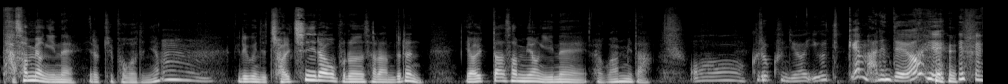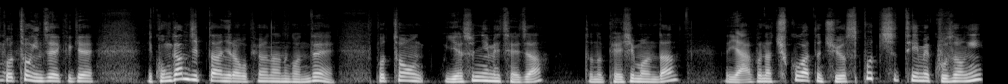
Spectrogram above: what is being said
다섯 명 이내 이렇게 보거든요. 음. 그리고 이제 절친이라고 부르는 사람들은 열다섯 명 이내라고 합니다. 어, 그렇군요. 이거 꽤 많은데요? 예. 보통 이제 그게 공감 집단이라고 표현하는 건데 보통 예수님의 제자 또는 배심원단 야구나 축구 같은 주요 스포츠 팀의 구성이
